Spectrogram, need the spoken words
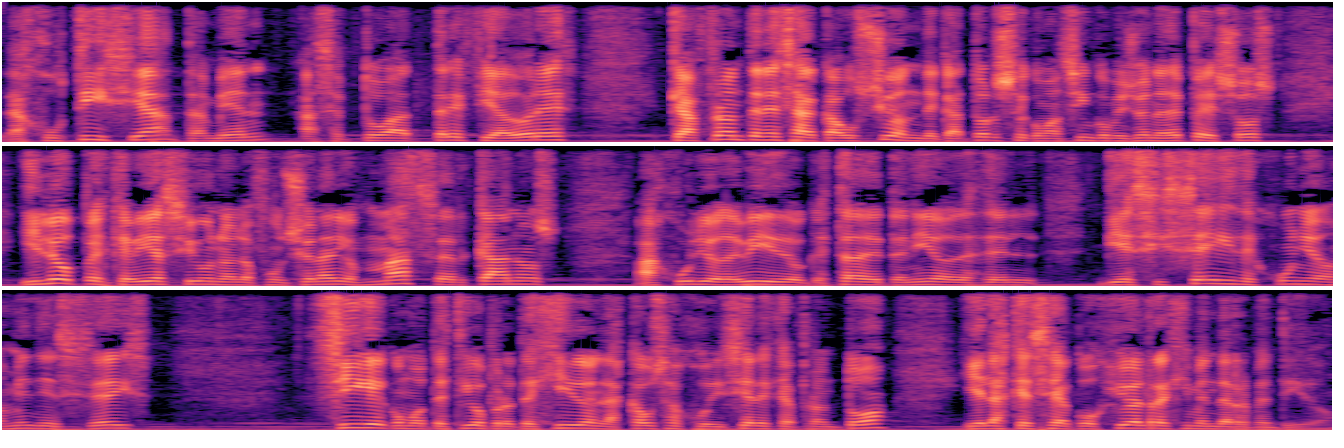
La justicia también aceptó a tres fiadores que afronten esa caución de 14,5 millones de pesos y López, que había sido uno de los funcionarios más cercanos a Julio Devido, que está detenido desde el 16 de junio de 2016, sigue como testigo protegido en las causas judiciales que afrontó y en las que se acogió al régimen de arrepentido.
